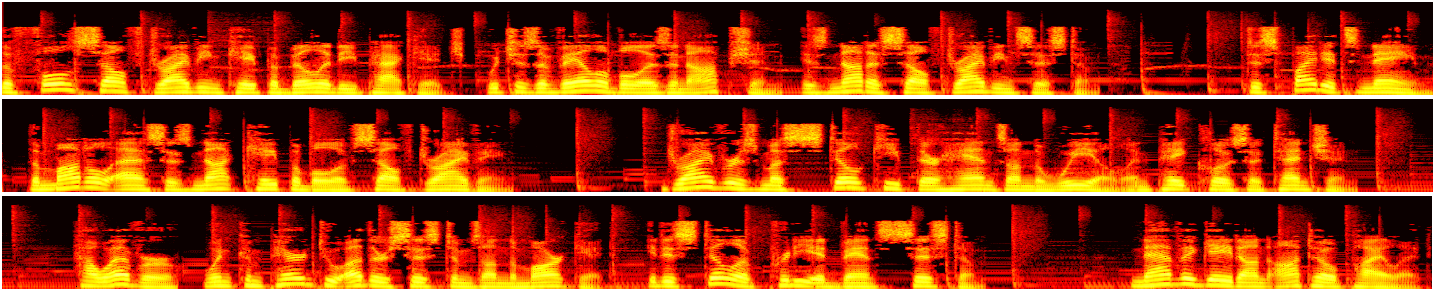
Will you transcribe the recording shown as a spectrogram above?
The full self-driving capability package, which is available as an option, is not a self-driving system. Despite its name, the Model S is not capable of self-driving. Drivers must still keep their hands on the wheel and pay close attention. However, when compared to other systems on the market, it is still a pretty advanced system. Navigate on autopilot.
